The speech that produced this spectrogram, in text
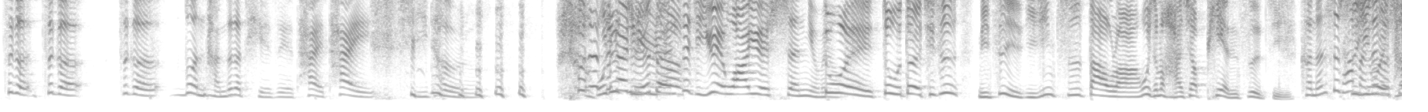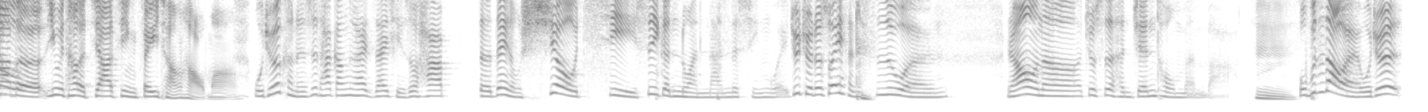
这个这个这个论坛这个帖子也太太奇特了，就是我就觉得人自己越挖越深，有没有？对对不对？其实你自己已经知道啦，为什么还是要骗自己？可能是他是因为他，的，因为他的家境非常好吗？我觉得可能是他刚开始在一起的时候，他的那种秀气是一个暖男的行为，就觉得说，哎，很斯文，然后呢，就是很 gentleman 吧。嗯，我不知道哎、我觉得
